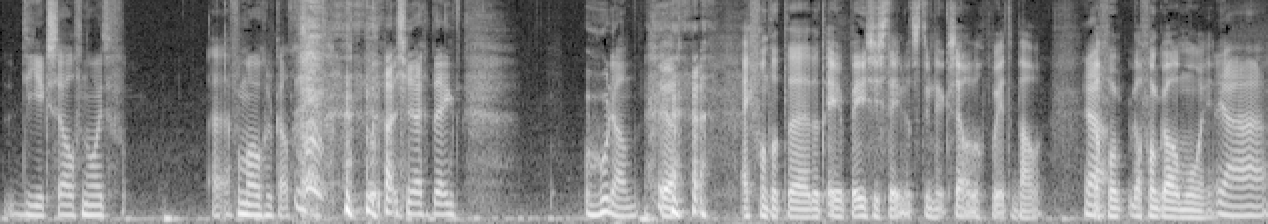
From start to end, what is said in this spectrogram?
die ik zelf nooit eh, voor mogelijk had gehad. dat je echt denkt, hoe dan? Ja. ik vond dat, eh, dat ERP-systeem dat ze toen Excel hebben geprobeerd te bouwen. Ja, Dat, vond, ik- dat vond ik wel mooi. ja,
